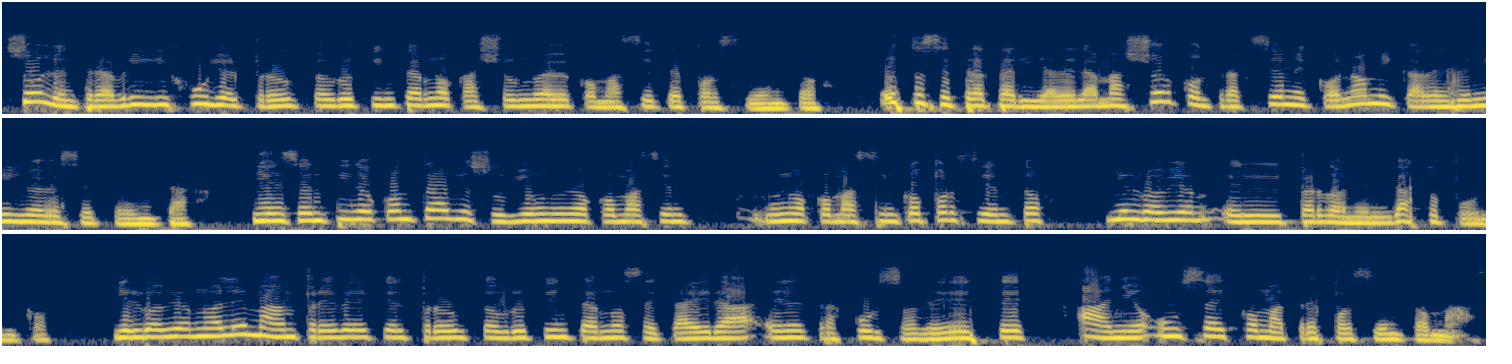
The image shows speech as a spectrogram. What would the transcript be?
Solo entre abril y julio el Producto Bruto Interno cayó un 9,7%. Esto se trataría de la mayor contracción económica desde 1970 y en sentido contrario subió un 1,5% y el gobierno, el perdón, el gasto público. Y el gobierno alemán prevé que el Producto Bruto Interno se caerá en el transcurso de este año un 6,3% más.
